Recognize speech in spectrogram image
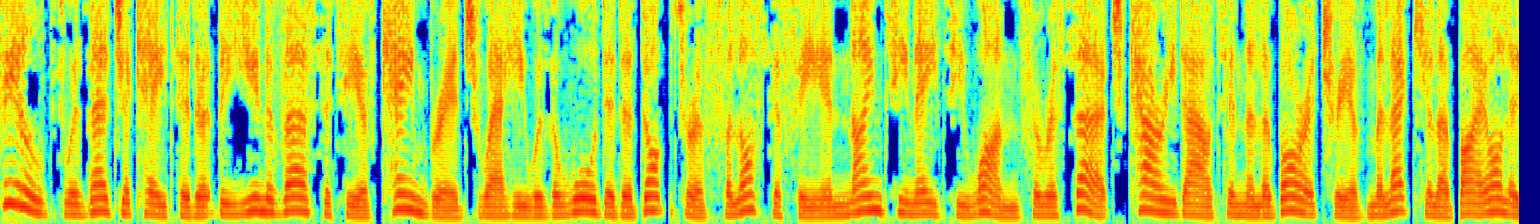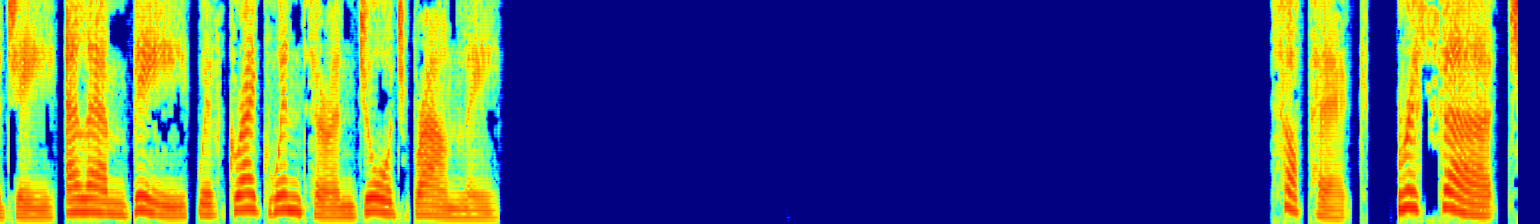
Fields was educated at the University of Cambridge where he was awarded a Doctor of Philosophy in 1981 for research carried out in the Laboratory of Molecular Biology LMB with Greg Winter and George Brownlee. Research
